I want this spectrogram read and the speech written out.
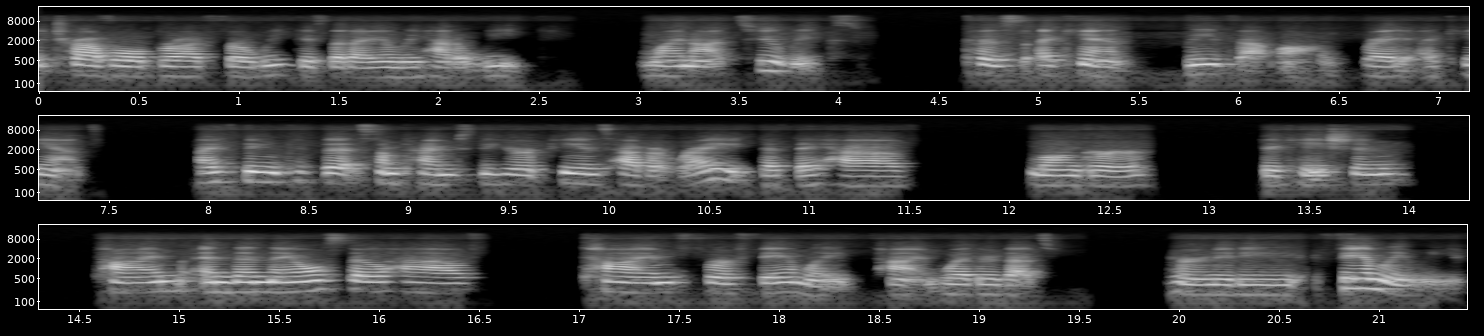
to travel abroad for a week is that I only had a week. Why not 2 weeks? Cuz I can't leave that long, right? I can't. I think that sometimes the Europeans have it right that they have longer vacation time. And then they also have time for family time, whether that's paternity, family leave,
